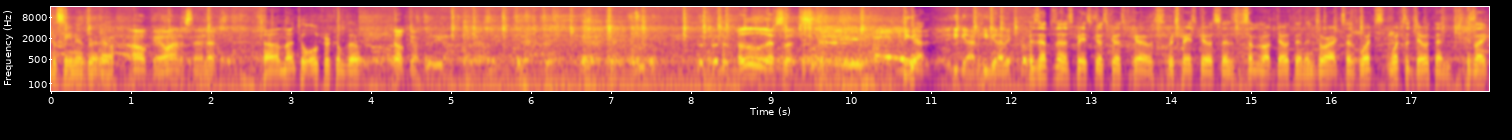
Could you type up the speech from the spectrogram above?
the scene is right now. Okay, well, I understand that. Um, not until Ultra comes out. Okay. Oh, that sucks. He got Yeah. it. He got it. He got it. There's an episode of Space Ghost Coast to Coast where Space Ghost says something about Dothan, and Zorak says, "What's what's a Dothan?" He's like,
